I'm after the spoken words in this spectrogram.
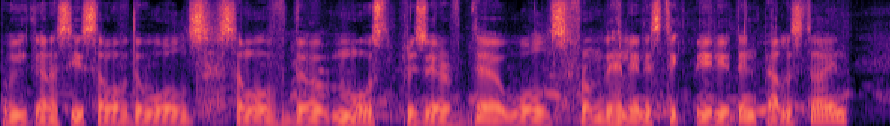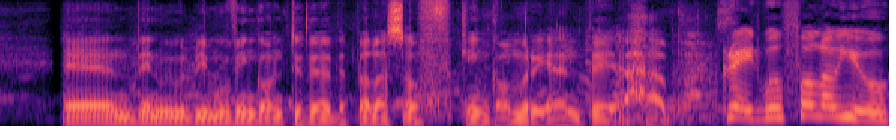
We're gonna see some of the walls, some of the most preserved uh, walls from the Hellenistic period in Palestine, and then we will be moving on to the, the palace of King Omri and the Ahab. Great, we'll follow you.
